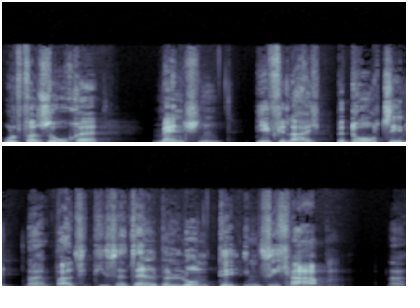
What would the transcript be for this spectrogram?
und versuche Menschen, die vielleicht bedroht sind, ne, weil sie dieselbe Lunte in sich haben. Ne,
